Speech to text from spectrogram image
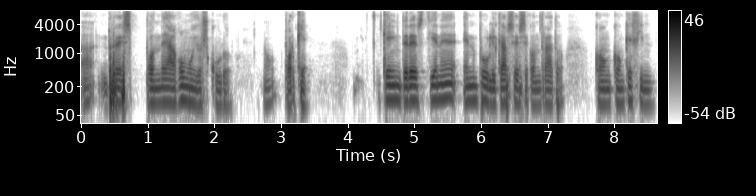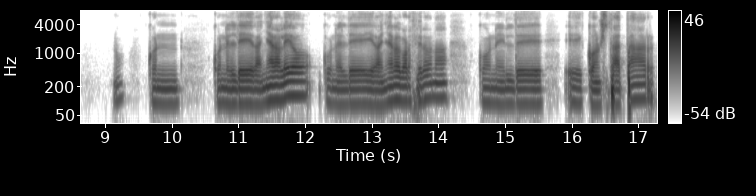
ah, responde a algo muy oscuro. ¿no? ¿Por qué? ¿Qué interés tiene en publicarse ese contrato? ¿Con, con qué fin? ¿no? Con, con el de dañar a Leo, con el de dañar al Barcelona, con el de eh, constatar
